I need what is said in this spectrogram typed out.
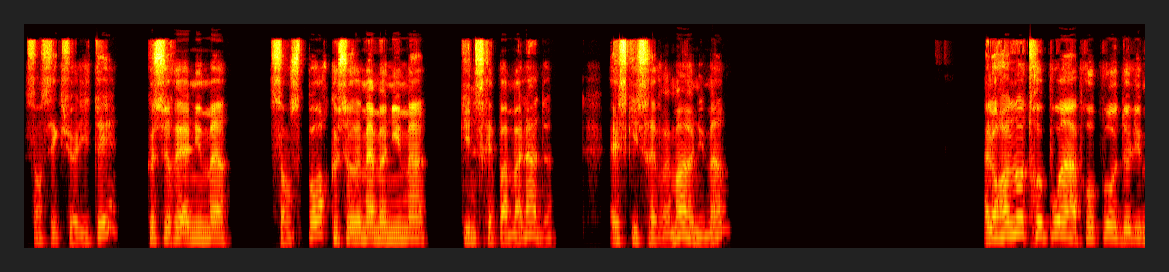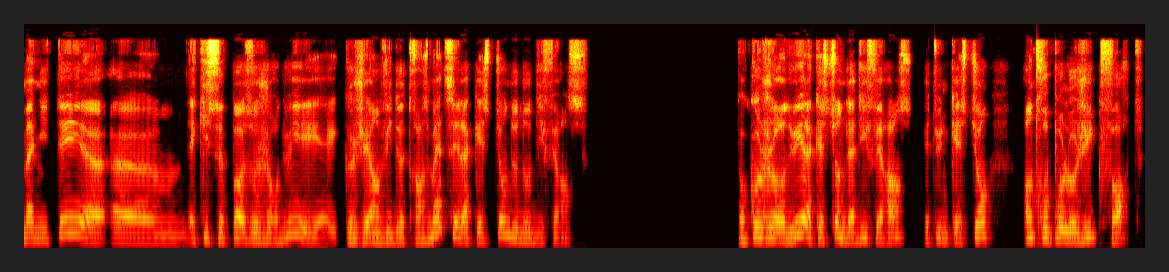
sans sexualité? Que serait un humain sans sport? Que serait même un humain qui ne serait pas malade? Est-ce qu'il serait vraiment un humain? Alors un autre point à propos de l'humanité euh, euh, et qui se pose aujourd'hui et que j'ai envie de transmettre, c'est la question de nos différences. Donc aujourd'hui, la question de la différence est une question anthropologique forte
